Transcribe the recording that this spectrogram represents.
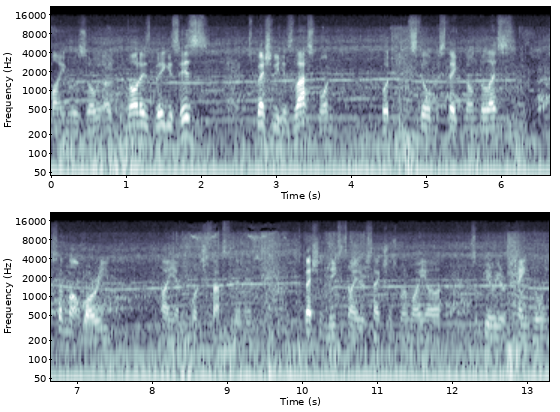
mine was uh, not as big as his, especially his last one, but still a mistake nonetheless. So I'm not worried. I am much faster than him, especially in these tighter sections where my uh, superior handling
